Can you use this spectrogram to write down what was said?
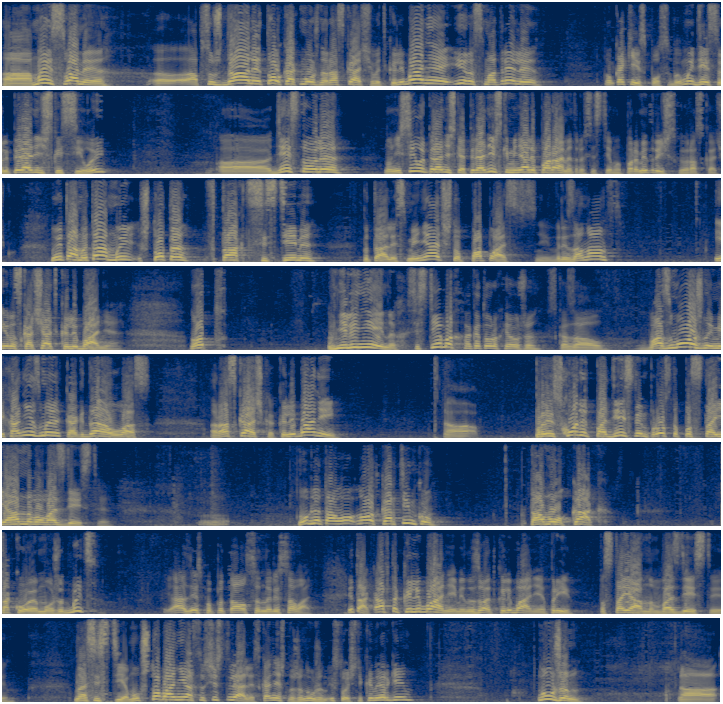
А, мы с вами э, обсуждали то, как можно раскачивать колебания и рассмотрели, ну, какие способы. Мы действовали периодической силой, а, действовали, ну, не силой периодически, а периодически меняли параметры системы, параметрическую раскачку. Ну и там, и там мы что-то в такт системе пытались менять, чтобы попасть с ней в резонанс и раскачать колебания. Вот в нелинейных системах, о которых я уже сказал, возможны механизмы, когда у вас раскачка колебаний а, происходит под действием просто постоянного воздействия. Ну, для того, ну вот картинку того, как такое может быть, я здесь попытался нарисовать. Итак, автоколебаниями называют колебания при постоянном воздействии на систему. Чтобы они осуществлялись, конечно же, нужен источник энергии, нужен а,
